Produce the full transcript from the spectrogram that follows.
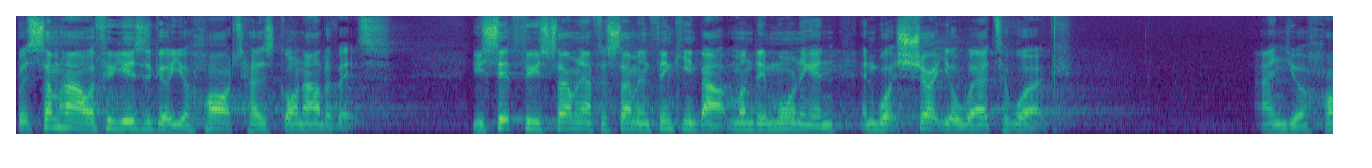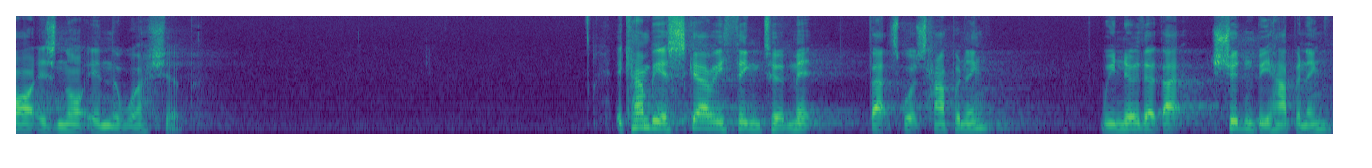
but somehow a few years ago your heart has gone out of it. You sit through sermon after sermon thinking about Monday morning and, and what shirt you'll wear to work, and your heart is not in the worship. It can be a scary thing to admit that's what's happening. We know that that shouldn't be happening.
